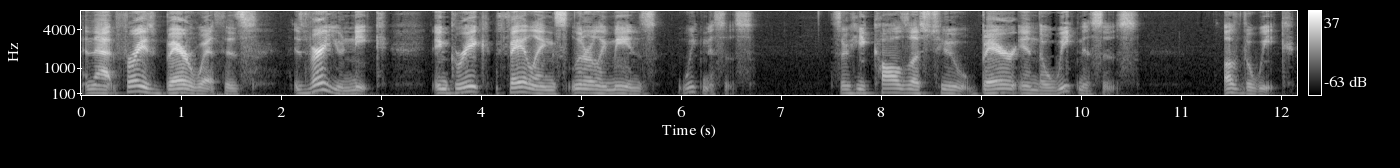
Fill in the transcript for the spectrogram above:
And that phrase bear with is is very unique. In Greek, failings literally means weaknesses. So he calls us to bear in the weaknesses of the weak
